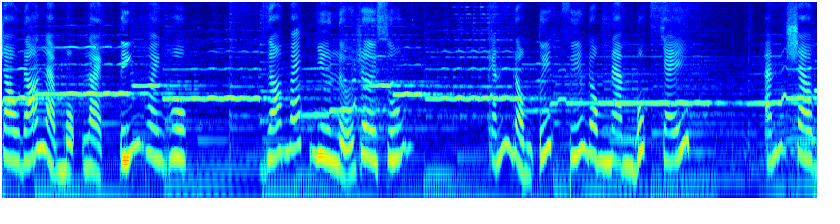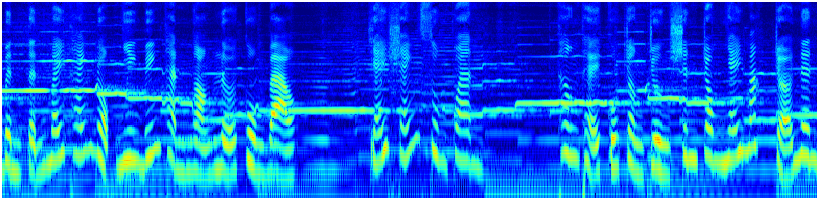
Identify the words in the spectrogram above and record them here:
Sau đó là một loạt tiếng hoang hô. Gió mát như lửa rơi xuống. Cánh đồng tuyết phía đông nam bút cháy. Ánh sao bình tĩnh mấy tháng đột nhiên biến thành ngọn lửa cuồng bạo. Cháy sáng xung quanh. Thân thể của Trần Trường Sinh trong nháy mắt trở nên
